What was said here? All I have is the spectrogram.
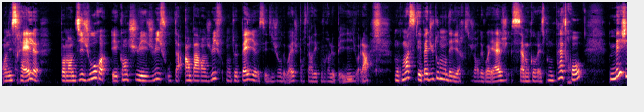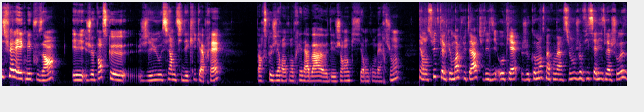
en Israël pendant 10 jours et quand tu es juif ou tu as un parent juif, on te paye ces 10 jours de voyage pour faire découvrir le pays, mm. voilà. Donc moi, c'était pas du tout mon délire ce genre de voyage, ça me correspond pas trop. Mais j'y suis allée avec mes cousins et je pense que j'ai eu aussi un petit déclic après parce que j'ai rencontré là-bas euh, des gens qui sont en conversion. Et ensuite, quelques mois plus tard, tu t'es dit OK, je commence ma conversion, j'officialise la chose,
